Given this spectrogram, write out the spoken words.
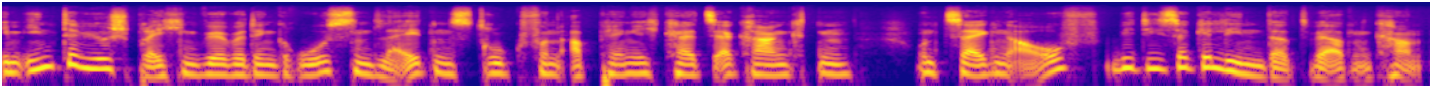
Im Interview sprechen wir über den großen Leidensdruck von Abhängigkeitserkrankten und zeigen auf, wie dieser gelindert werden kann.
